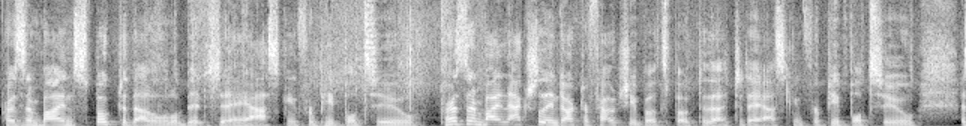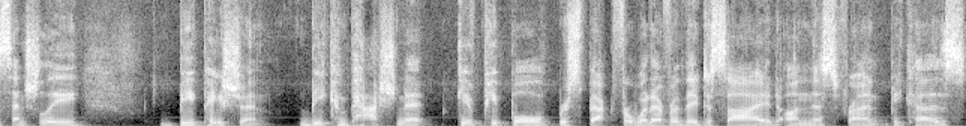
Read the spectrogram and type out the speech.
President Biden spoke to that a little bit today, asking for people to, President Biden actually and Dr. Fauci both spoke to that today, asking for people to essentially be patient, be compassionate, give people respect for whatever they decide on this front because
